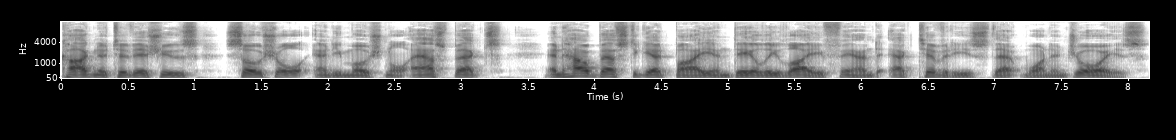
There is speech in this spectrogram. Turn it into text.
cognitive issues, social and emotional aspects, and how best to get by in daily life and activities that one enjoys.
